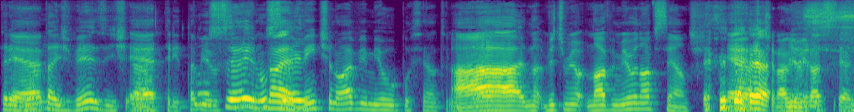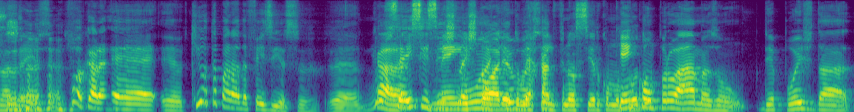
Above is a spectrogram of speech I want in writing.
300 vezes? É, 30 Não mil. sei, sim. não Não, sei. é 29 mil por cento. né? Ah, no- 20 mil- 9.900. É, 29 Isso. mil 900. Pô, cara, é, é, que outra parada fez isso? É, não Cara, sei se existe na história do mercado assim, financeiro como um Quem todo. comprou a Amazon depois da,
